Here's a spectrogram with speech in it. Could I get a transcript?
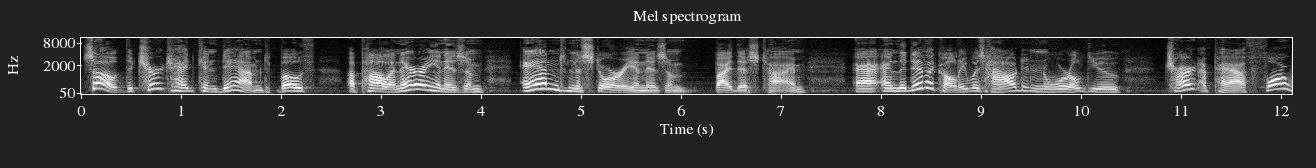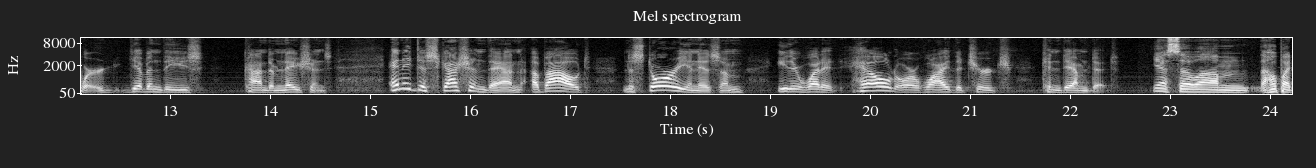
So the church had condemned both Apollinarianism and Nestorianism by this time, and the difficulty was how in the world do you chart a path forward given these condemnations? Any discussion then about Nestorianism, either what it held or why the church condemned it? Yeah, so um, I hope I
